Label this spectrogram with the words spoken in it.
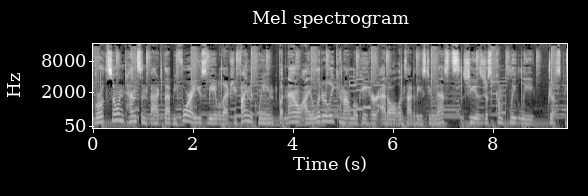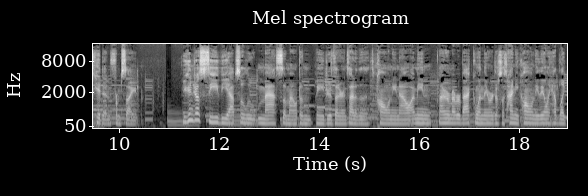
Growth so intense, in fact, that before I used to be able to actually find the queen, but now I literally cannot locate her at all inside of these two nests. She is just completely just hidden from sight. You can just see the absolute mass amount of majors that are inside of the colony now. I mean, I remember back when they were just a tiny colony, they only had like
